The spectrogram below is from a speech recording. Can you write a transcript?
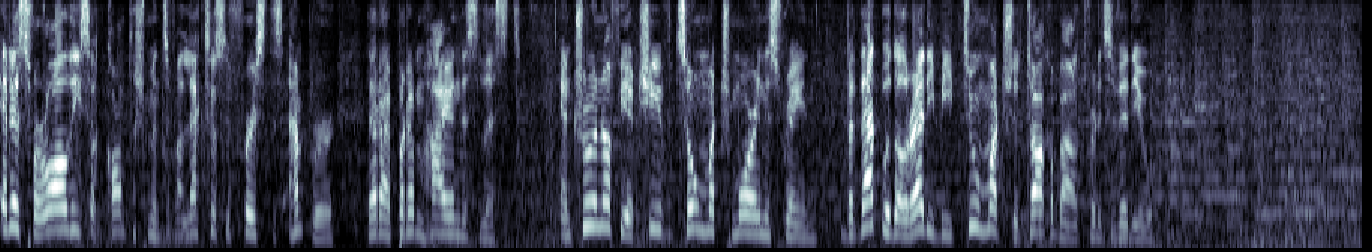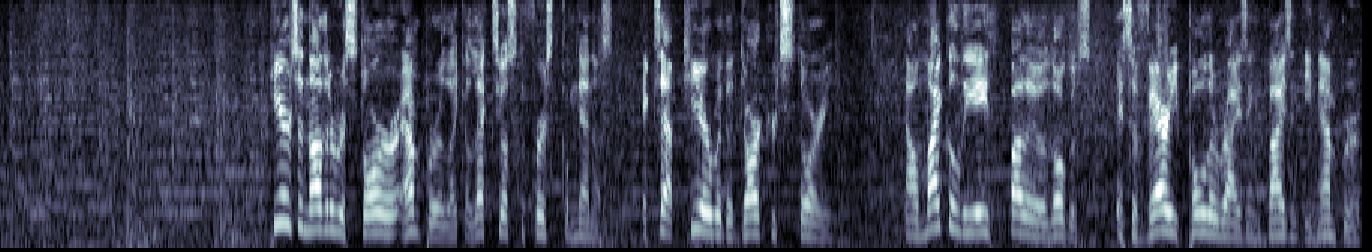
It is for all these accomplishments of Alexios I as emperor that I put him high on this list. And true enough, he achieved so much more in his reign, but that would already be too much to talk about for this video. Here's another restorer emperor like Alexios I Komnenos, except here with a darker story. Now Michael VIII Palaiologos is a very polarizing Byzantine emperor,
